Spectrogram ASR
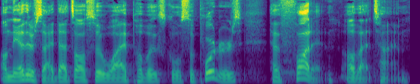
On the other side, that's also why public school supporters have fought it all that time.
